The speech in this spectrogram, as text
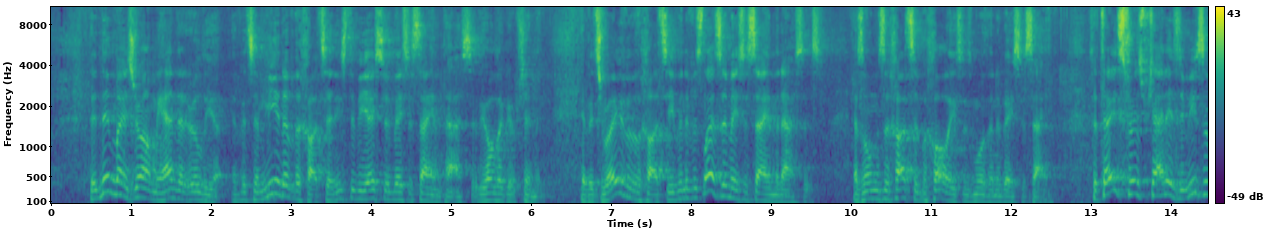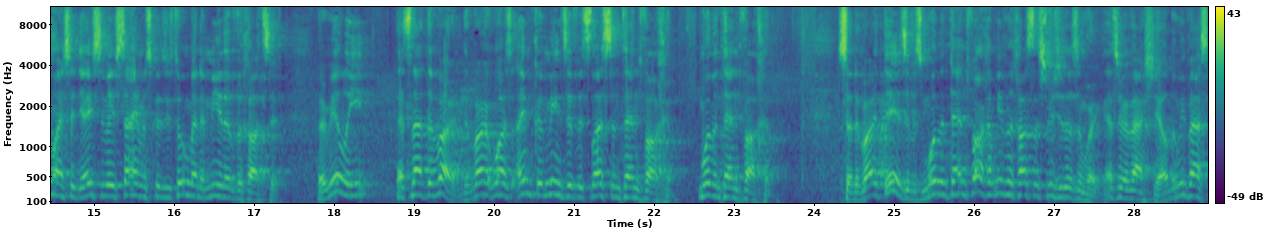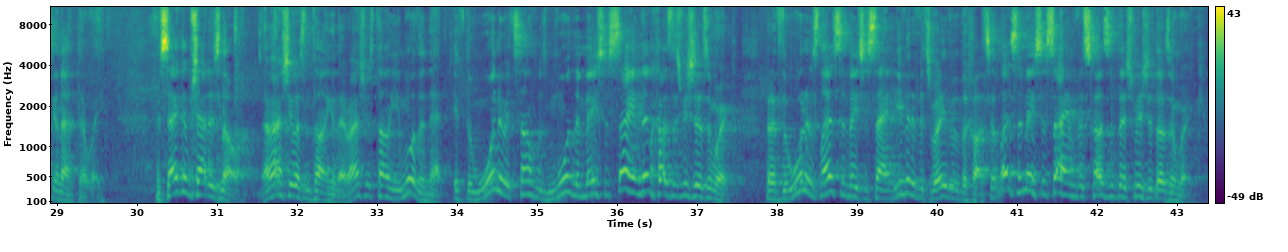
The Nimba is wrong, we had that earlier. If it's a miyad of the chatzir, it needs to be Yesir Beis Sayin to Asa. We hold like Rav Shimon. If it's Rav of the chatzir, even if it's less than Beis Sayin than Asas. As long as the chatzir b'cholis is more than a Beis Sayin. So Tai's first pshat is, the reason why I said Yesir Beis Sayin is because he's talking about a miyad of the chatzir. But really, that's not the vart. The vart was Aimka means if it's less than 10 tvachim, more than 10 tvachim. So the vart is, if it's more than 10 tvachim, even Chas Shmisha doesn't work. That's Rav Ashi held, and we've asked that way. The second shot is no. Rashi wasn't telling you that. Rashi was telling you more than that. If the water itself was more than Mesa Sayim, then Chas Shmisha doesn't work. But if the water is less than Mesa Sayim, even if it's Rave of the Chatzah, less than Mesa Sayim, if it's Chas Shmisha doesn't work.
